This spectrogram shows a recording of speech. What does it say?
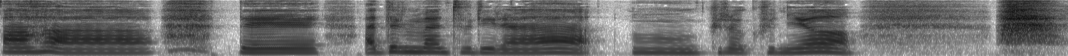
아하, 네. 아들만 둘이라, 음, 그렇군요. 하,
